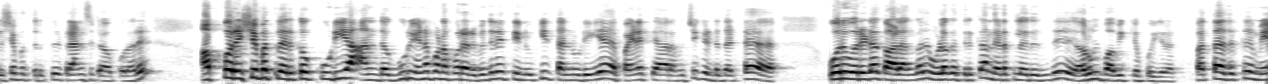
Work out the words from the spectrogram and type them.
ரிஷபத்திற்கு டிரான்சிட் ஆக போறாரு. அப்போ ரிஷபத்தில் இருக்கக்கூடிய அந்த குரு என்ன பண்ண போறாரு? மிதனத்தை நோக்கி தன்னுடைய பயணத்தை ஆரம்பிச்சு கிட்டத்தட்ட ஒரு வருட காலங்கள் உலகத்திற்கு அந்த இடத்துல இருந்து அருள் பாவிக்க போகிறார். பத்தாவதுக்கு மே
